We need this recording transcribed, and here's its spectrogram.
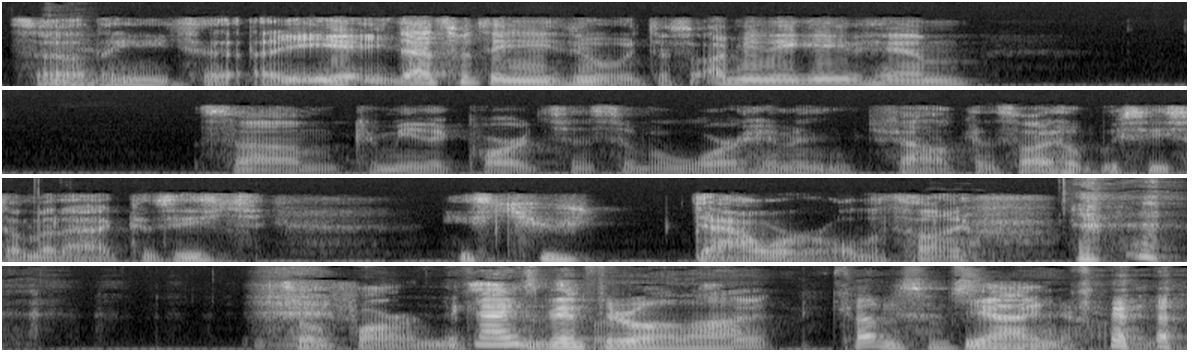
So they need to. Uh, yeah, that's what they need to do with this. I mean, they gave him some comedic parts in Civil War, him and Falcon. So I hope we see some of that because he's he's too dour all the time. so far in this, guy's in been this through a one. lot. Cutting some. Yeah, I know. I, know.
